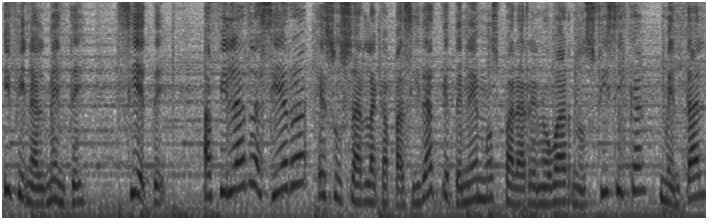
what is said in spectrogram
Y finalmente, 7. Afilar la sierra es usar la capacidad que tenemos para renovarnos física, mental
